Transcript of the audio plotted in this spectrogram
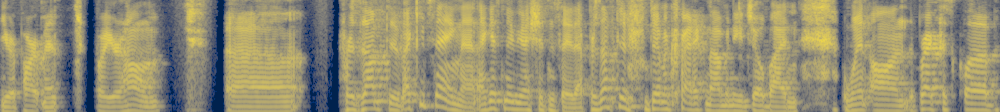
your apartment or your home. Uh, presumptive, I keep saying that. I guess maybe I shouldn't say that. Presumptive Democratic nominee Joe Biden went on the Breakfast Club.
